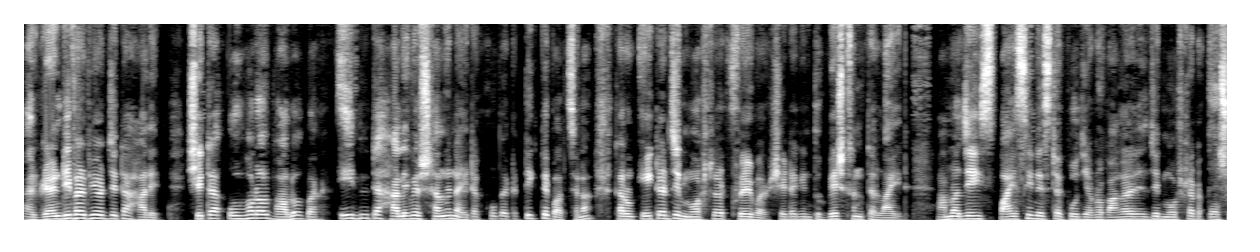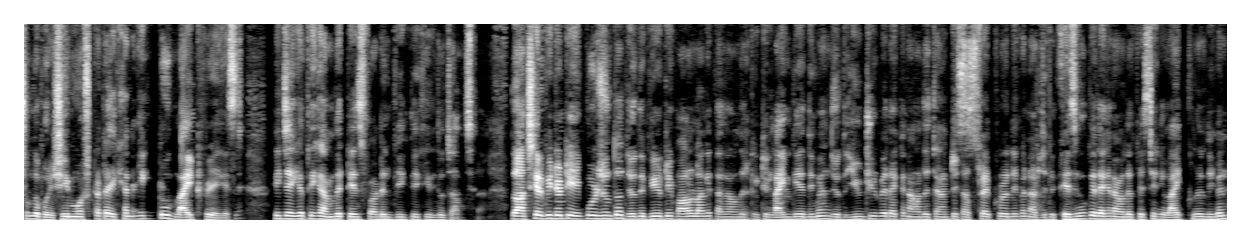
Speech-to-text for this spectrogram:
আর গ্র্যান্ড রিভার ভিউর যেটা হালিম সেটা ওভারঅল ভালো বাট এই দুইটা হালেমের সামনে না এটা খুব একটা টিকতে পারছে না। কারণ এইটার যে মশলার ফ্লেভার সেটা কিন্তু বেশ খানিকটা লাইট আমরা যেই স্পাইসিনেসটা খুঁজি আমরা বাঙালির যে মশলাটা পছন্দ করি সেই মশলাটা এখানে একটু লাইট হয়ে গেছে। এই জায়গা থেকে আমাদের টেস্ট বার্ডের দিক দিয়ে কিন্তু যাচ্ছে না। তো আজকের ভিডিওটি এই পর্যন্ত। যদি ভিডিওটি ভালো লাগে তাহলে আমাদেরকে একটি লাইক দিয়ে দিবেন। যদি ইউটিউবে দেখেন আমাদের চ্যানেলটি সাবস্ক্রাইব করে দিবেন। আর যদি ফেসবুকে দেখেন আমাদের পেজটিকে লাইক করে দিবেন।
